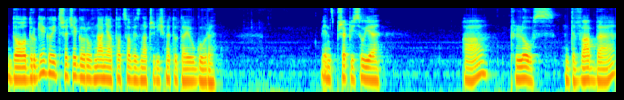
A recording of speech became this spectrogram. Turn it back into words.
do drugiego i trzeciego równania to, co wyznaczyliśmy tutaj u góry. Więc przepisuję a plus 2b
